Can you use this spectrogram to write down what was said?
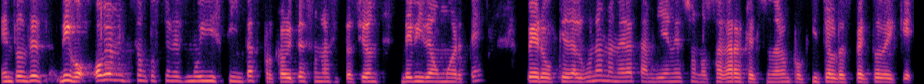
Entonces, digo, obviamente son cuestiones muy distintas porque ahorita es una situación de vida o muerte, pero que de alguna manera también eso nos haga reflexionar un poquito al respecto de que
